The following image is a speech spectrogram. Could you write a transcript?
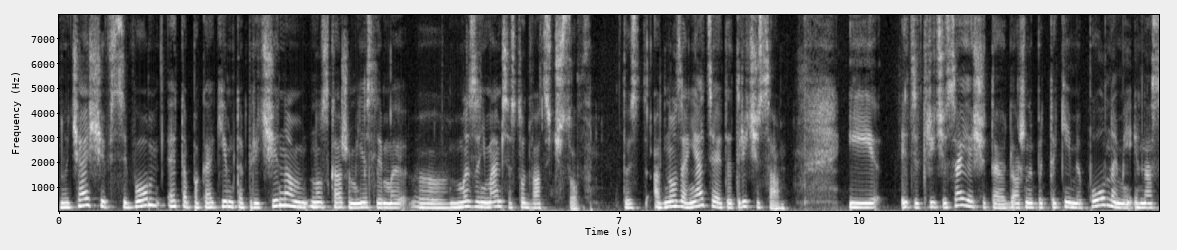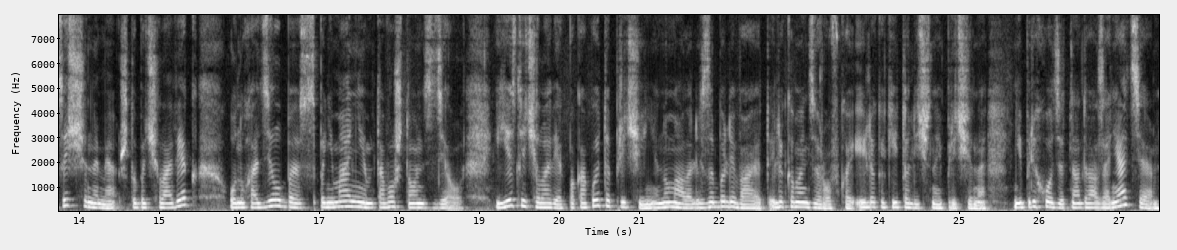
Но чаще всего это по каким-то причинам, ну, скажем, если мы, э, мы занимаемся 120 часов, то есть одно занятие – это три часа. И эти три часа, я считаю, должны быть такими полными и насыщенными, чтобы человек, он уходил бы с пониманием того, что он сделал. И если человек по какой-то причине, ну мало ли, заболевает, или командировка, или какие-то личные причины, не приходит на два занятия,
